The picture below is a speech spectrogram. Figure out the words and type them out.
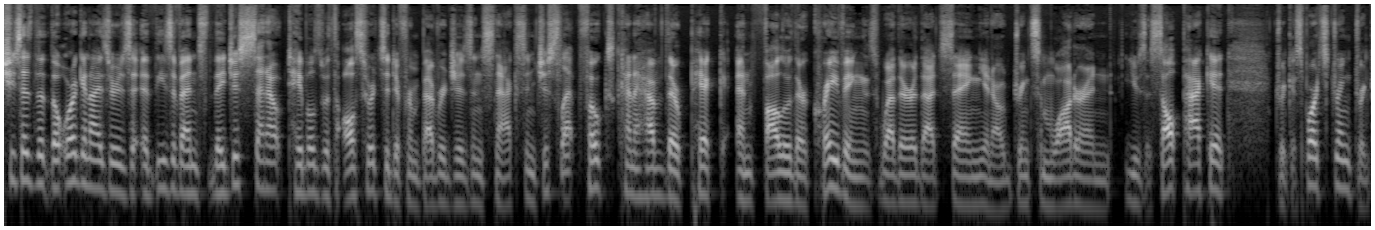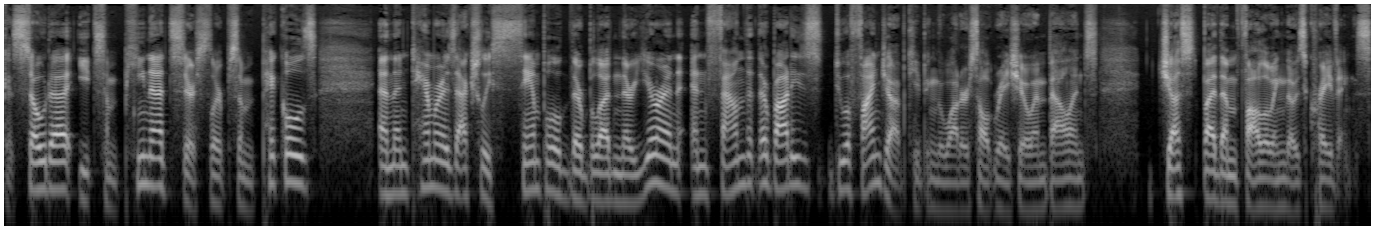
she says that the organizers at these events, they just set out tables with all sorts of different beverages and snacks and just let folks kind of have their pick and follow their cravings, whether that's saying, you know, drink some water and use a salt packet, drink a sports drink, drink a soda, eat some peanuts or slurp some pickles. And then Tamara has actually sampled their blood and their urine and found that their bodies do a fine job keeping the water salt ratio in balance just by them following those cravings.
